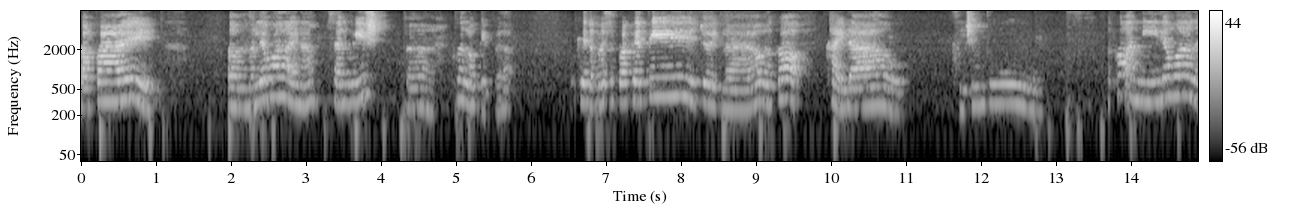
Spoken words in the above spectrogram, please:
ต่อไป เอ่อมันเรียกว่าอะไรนะแซนด์วิชเออเพื่อนเราเก็บไปแล้วโอเคต่อไปสปาเกตตี้เจออีกแล้ว แล้วก็ไข่ดาวสีชมพูแล้วก็อันนี้เรียกว่าอะไร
